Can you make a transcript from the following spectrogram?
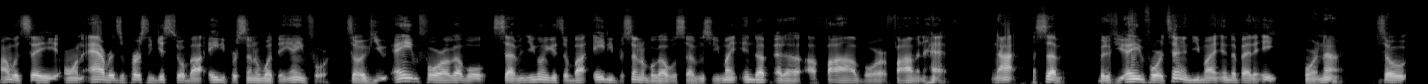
I would say on average, a person gets to about 80% of what they aim for. So if you aim for a level seven, you're going to get to about 80% of a level seven. So you might end up at a, a five or a five and a half, not a seven. But if you aim for a 10, you might end up at an eight or a nine. So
